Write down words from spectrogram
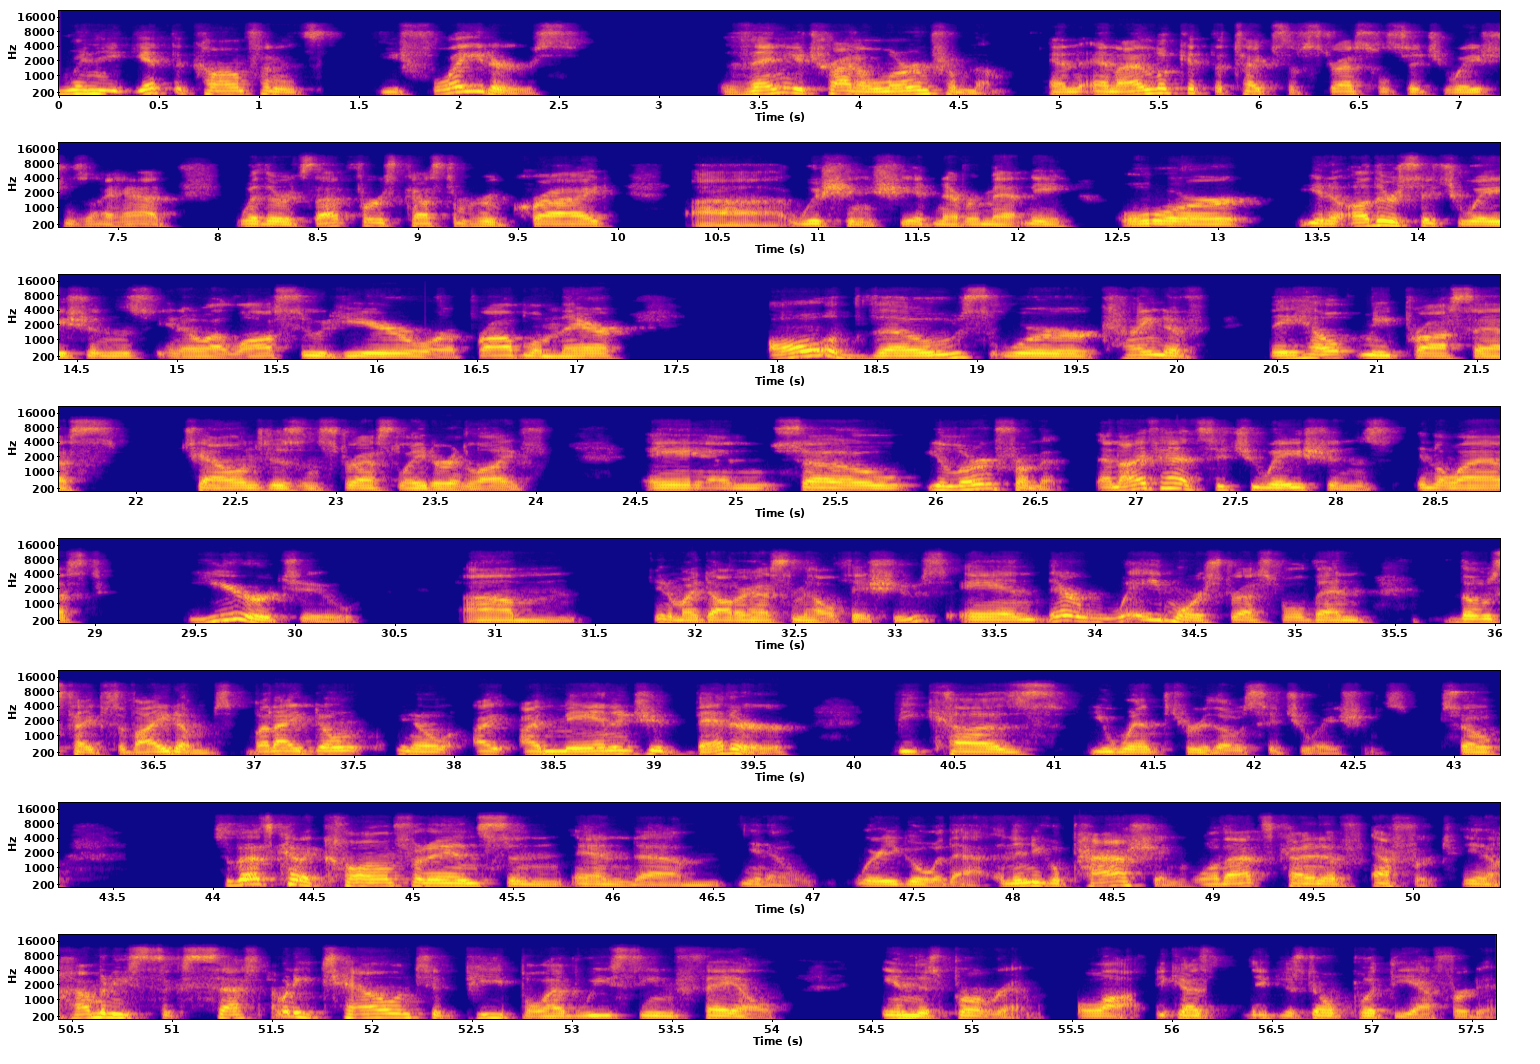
when you get the confidence deflators, then you try to learn from them. And and I look at the types of stressful situations I had, whether it's that first customer who cried, uh, wishing she had never met me, or you know other situations, you know a lawsuit here or a problem there. All of those were kind of they helped me process challenges and stress later in life. And so you learn from it. And I've had situations in the last year or two um, you know my daughter has some health issues and they're way more stressful than those types of items but i don't you know i, I manage it better because you went through those situations. So so that's kind of confidence and and um, you know where you go with that. And then you go passion. Well that's kind of effort. You know how many success how many talented people have we seen fail in this program? A lot because they just don't put the effort in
